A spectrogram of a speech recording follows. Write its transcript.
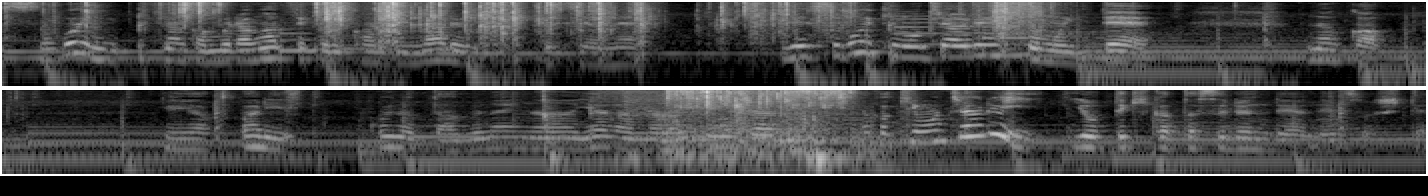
すごいなんか群がってくる感じになるんですよね。ですごい気持ち悪い人もいてなんかやっぱりこういうのって危ないな嫌だな気持ち悪いなんか気持ち悪い寄ってき方するんだよねそして。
